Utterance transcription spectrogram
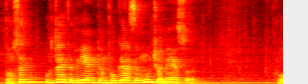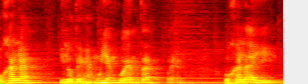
Entonces, ustedes tendrían que enfocarse mucho en eso. Ojalá, y lo tengas muy en cuenta, bueno, ojalá y,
